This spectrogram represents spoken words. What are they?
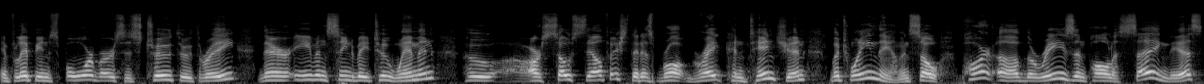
in Philippians 4 verses 2 through 3, there even seem to be two women who are so selfish that it's brought great contention between them. And so part of the reason Paul is saying this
